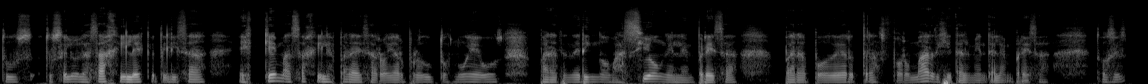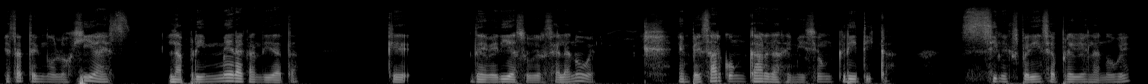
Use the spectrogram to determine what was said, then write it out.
tus, tus células ágiles, que utiliza esquemas ágiles para desarrollar productos nuevos, para tener innovación en la empresa, para poder transformar digitalmente a la empresa. Entonces, esta tecnología es la primera candidata que debería subirse a la nube. Empezar con cargas de emisión crítica sin experiencia previa en la nube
